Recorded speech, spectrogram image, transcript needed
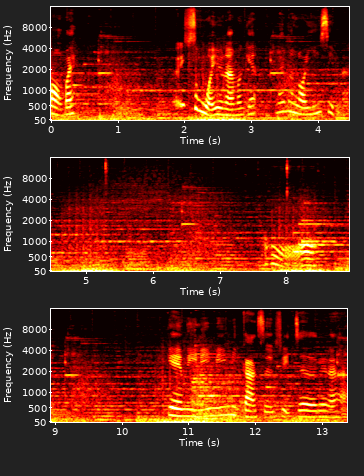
องไปเอ้ยสวยอยู่นะเมื่อกี้ ได้มาร้อยยี่สิบนะโอ้โห เกมนี้นี่มีมีการซื้อฟีเจอร์ด้วยนะคะ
